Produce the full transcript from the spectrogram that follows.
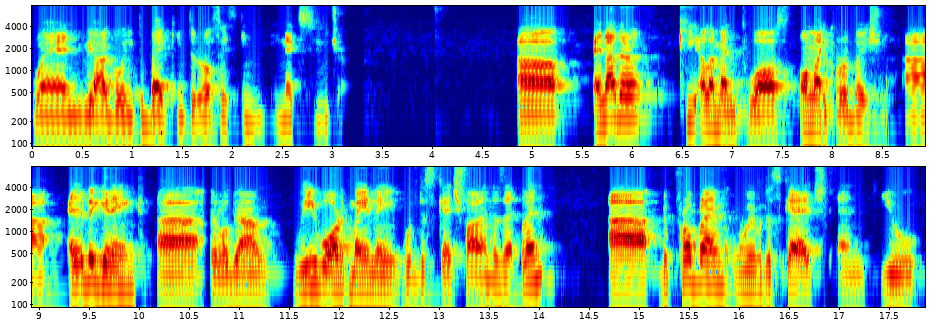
when we are going to back into the office in, in next future. Uh, another key element was online collaboration. Uh, at the beginning, uh, the lockdown, we work mainly with the sketch file and the Zeplin. Uh, the problem with the sketch, and you,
